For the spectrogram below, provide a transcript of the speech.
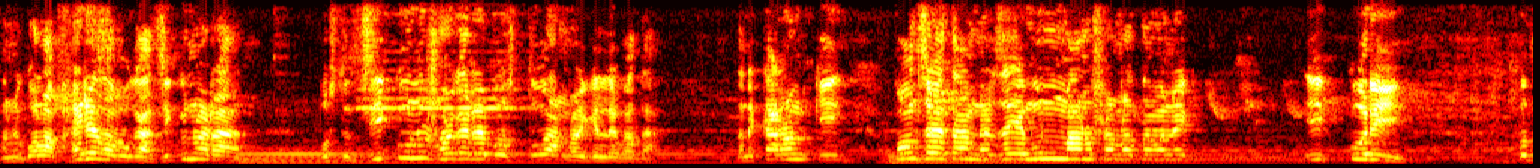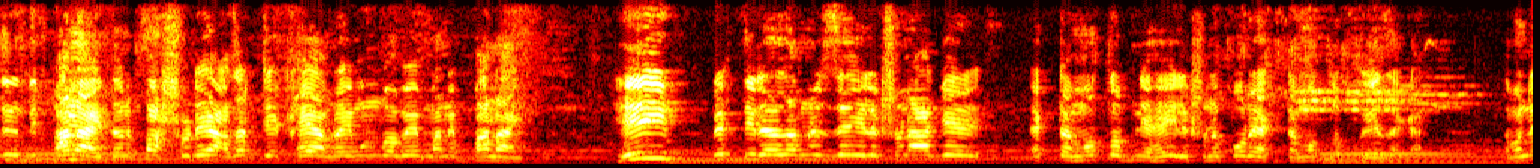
মানে গলা ফাইরে যাব গা যে কোনো একটা বস্তু যে কোনো সরকারের বস্তু আমরা গেলে বাধা। মানে কারণ কি? পঞ্চায়েত আপনার যে এমন মানুষ আমরা তার মানে ই করি প্রতিনিধি বানাই তাহলে পাঁচশো টাকা, হাজার টাকা খাই আমরা এমনভাবে মানে বানাই। সেই ব্যক্তিরা আপনার যে ইলেকশনে আগে একটা মতলব নিয়ে, হয় ইলেকশনের পরে একটা মতলব হয়ে যায় মানে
